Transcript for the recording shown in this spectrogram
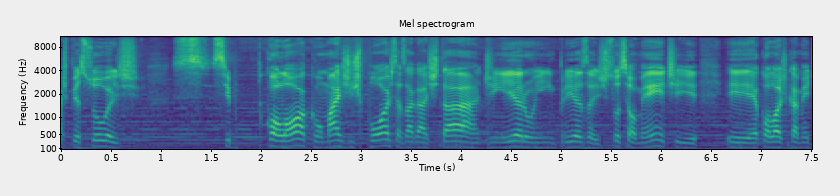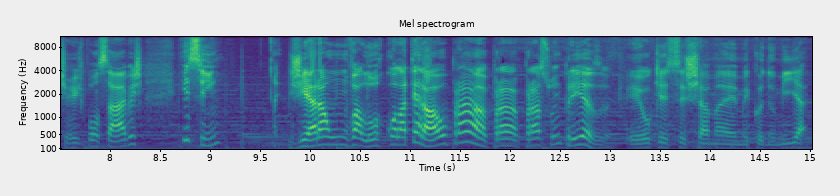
as pessoas se se colocam mais dispostas a gastar dinheiro em empresas socialmente e, e ecologicamente responsáveis, e sim gera um valor colateral para a sua empresa. É o que se chama em economia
